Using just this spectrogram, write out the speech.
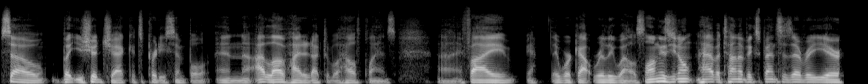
So, but you should check. It's pretty simple, and I love high deductible health plans. Uh, if I yeah, they work out really well. As long as you don't have a ton of expenses every year,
